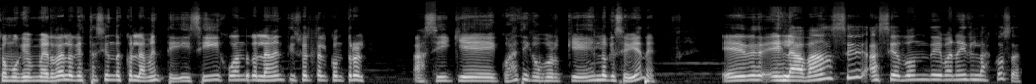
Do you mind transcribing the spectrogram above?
Como que en verdad lo que está haciendo es con la mente y sigue jugando con la mente y suelta el control. Así que cuático porque es lo que se viene. Es el avance hacia dónde van a ir las cosas.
